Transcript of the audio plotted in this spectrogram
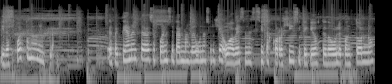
y después poner un implante. Efectivamente, a veces puedes necesitar más de una cirugía o a veces necesitas corregir si te quedó este doble contorno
